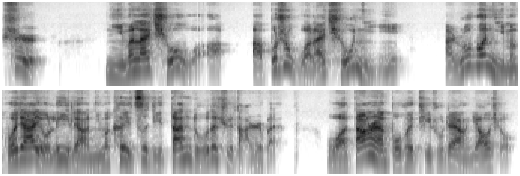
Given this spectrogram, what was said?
是你们来求我啊，不是我来求你啊。如果你们国家有力量，你们可以自己单独的去打日本，我当然不会提出这样要求。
